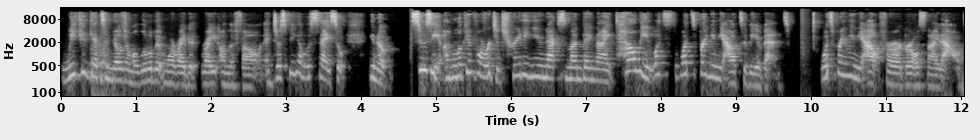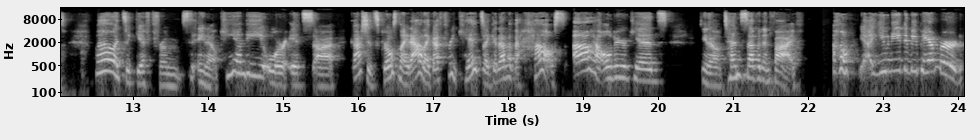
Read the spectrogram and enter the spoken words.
we could get to know them a little bit more right right on the phone and just being able to say, so you know, Susie, I'm looking forward to treating you next Monday night. Tell me what's what's bringing you out to the event. what's bringing you out for our girls night out well it's a gift from you know candy or it's uh, gosh it's girls night out i got three kids i get out of the house oh how old are your kids you know 10 7 and 5 oh yeah you need to be pampered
